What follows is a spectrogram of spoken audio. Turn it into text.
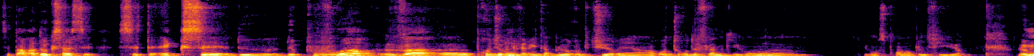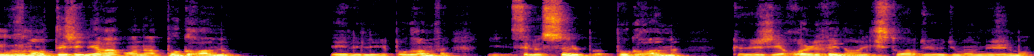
c'est paradoxal, cet excès de, pouvoir va euh, produire une véritable rupture et un retour de flamme qui vont, euh, qui vont se prendre en pleine figure. Le mouvement dégénéra en un pogrom, et les, pogroms, c'est le seul pogrom que j'ai relevé dans l'histoire du, monde musulman.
